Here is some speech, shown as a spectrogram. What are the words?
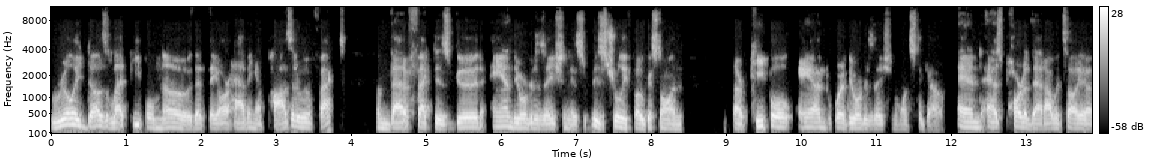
really does let people know that they are having a positive effect. And that effect is good, and the organization is is truly focused on our people and where the organization wants to go. And as part of that, I would tell you,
